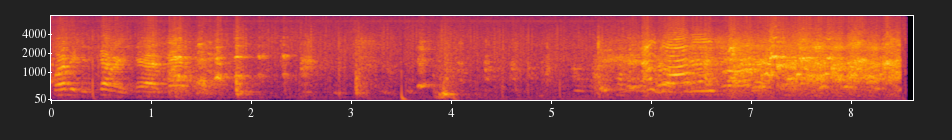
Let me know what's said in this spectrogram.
Corbett discovers there are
